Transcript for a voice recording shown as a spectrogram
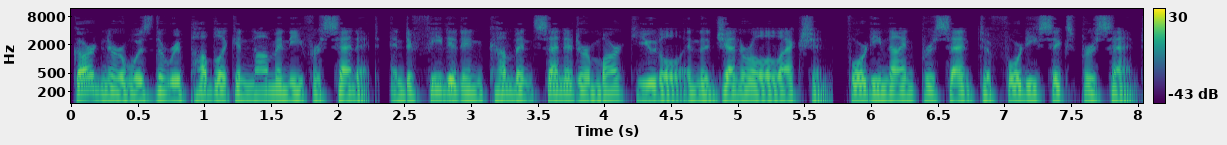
Gardner was the Republican nominee for Senate, and defeated incumbent Senator Mark Udall in the general election, 49% to 46%,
